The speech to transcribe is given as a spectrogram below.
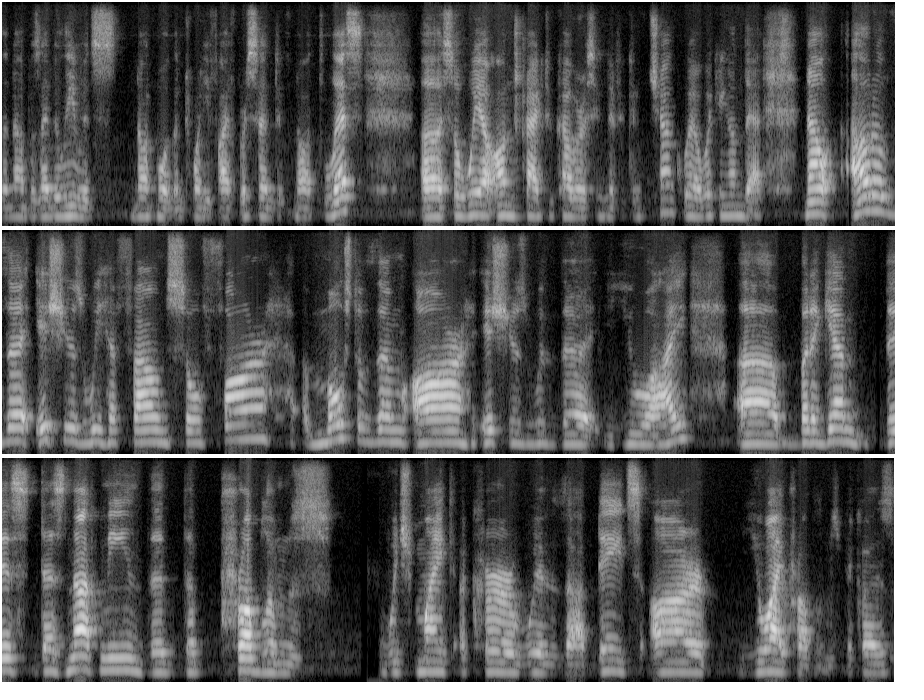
the numbers, I believe it's not more than 25%, if not less. Uh, so we are on track to cover a significant chunk. We are working on that. Now, out of the issues we have found so far, most of them are issues with the UI. Uh, but again, this does not mean that the problems which might occur with updates are UI problems because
